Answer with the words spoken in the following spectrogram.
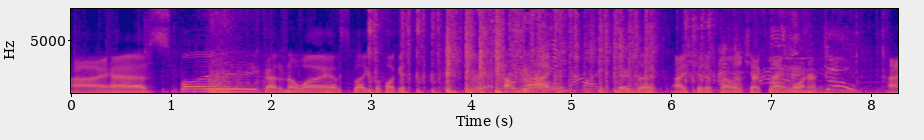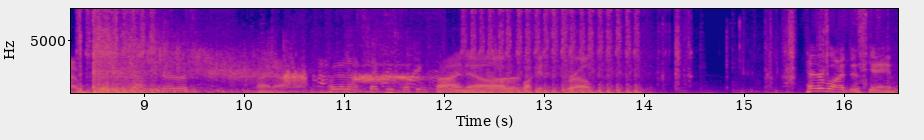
I have Spike. I don't know why I have Spike, but fuck it. Oh god. There's a. I should have probably checked that corner. I. Nerd. I know. Why I not check these fucking I know. I'm a fucking scrub. Terrible at this game.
